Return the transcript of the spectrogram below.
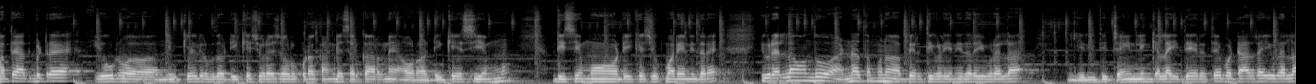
ಮತ್ತು ಅದು ಬಿಟ್ಟರೆ ಇವರು ನೀವು ಕೇಳಿರ್ಬೋದು ಡಿ ಕೆ ಶಿವರಾಜ್ ಅವರು ಕೂಡ ಕಾಂಗ್ರೆಸ್ ಸರ್ಕಾರನೇ, ಅವರ D K C M D C M D K Shivakumar ಏನಿದ್ದಾರೆ, ಇವರೆಲ್ಲ ಒಂದು ಅಣ್ಣ ತಮ್ಮನ ಅಭ್ಯರ್ಥಿಗಳು ಏನಿದ್ದಾರೆ, ಇವರೆಲ್ಲ ಈ ರೀತಿ ಚೈನ್ ಲಿಂಕ್ ಎಲ್ಲ ಇದ್ದೇ ಇರುತ್ತೆ ಬಟ್ ಆದರೆ ಇವರೆಲ್ಲ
